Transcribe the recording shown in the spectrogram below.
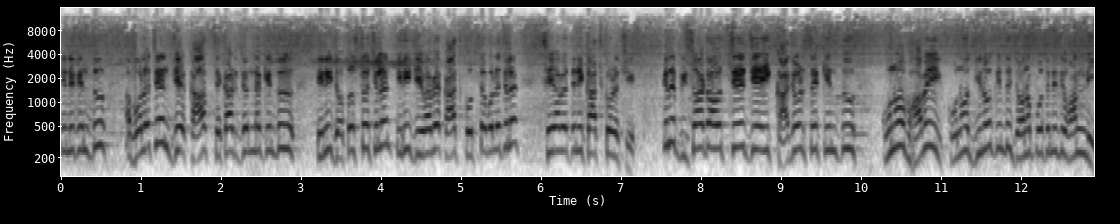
তিনি কিন্তু বলেছেন যে কাজ শেখার জন্য কিন্তু তিনি যথেষ্ট ছিলেন, তিনি যেভাবে কাজ করতে বলেছিলেন, সেইভাবে তিনি কাজ করেছি। কিন্তু বিষয়টা হচ্ছে যে এই কাজল শেখ কিন্তু কোনোভাবেই কোনো দিনও কিন্তু জনপ্রতিনিধি হননি।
